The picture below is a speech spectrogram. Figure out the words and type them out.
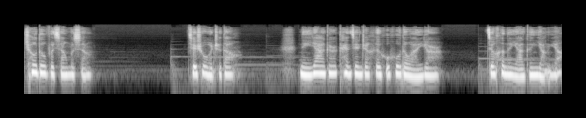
臭豆腐香不香？其实我知道。你压根儿看见这黑乎乎的玩意儿，就恨得牙根痒痒。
